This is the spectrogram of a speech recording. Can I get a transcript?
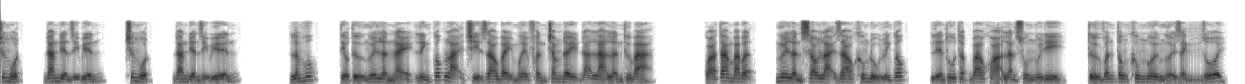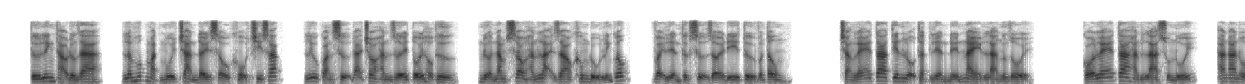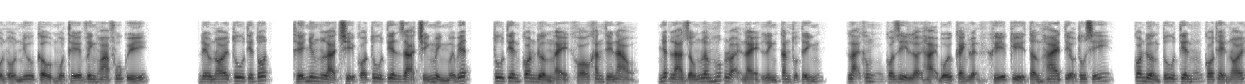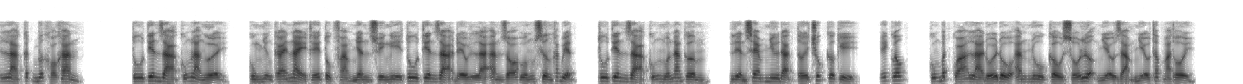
chương một, đan điện d ị biến, chương một, đan điện d ị biến. Lâm húc, tiểu tử ngươi lần này linh cốc lại chỉ giao bảy mươi phần trăm đây đã là lần thứ ba. Quá tam ba bận, ngươi lần sau lại giao không đủ linh cốc, liền thu thập bao khỏa lăn xuống núi đi, tử vân tông không nuôi người rảnh rỗi. Từ linh thảo đường ra, lâm húc mặt mũi tràn đầy sầu khổ chi sắc, lưu quản sự đã cho hắn dưới tối hậu thư, nửa năm sau hắn lại giao không đủ linh cốc, vậy liền thực sự rời đi tử vân tông. Chẳng lẽ ta tiên lộ thật liền đến này là ngừng rồi? Có lẽ ta hẳn là xuống núi, an an ổn ổn nhu cầu một thế vinh hoa phú quý đều nói tu tiên tốt, thế nhưng là chỉ có tu tiên giả chính mình mới biết, tu tiên con đường này khó khăn thế nào, nhất là giống lâm húc loại này linh căn thuộc tính, lại không có gì lợi hại bối cảnh luyện khí kỳ tầng hai tiểu tu sĩ, con đường tu tiên có thể nói là cất bước khó khăn. Tu tiên giả cũng là người, cùng những cái này thế tục phàm nhân suy nghĩ tu tiên giả đều là ăn gió uống xương khác biệt, tu tiên giả cũng muốn ăn cơm, liền xem như đạt tới chút cơ kỳ, ích gốc, cũng bất quá là đối đồ ăn nhu cầu số lượng nhiều giảm nhiều thấp mà thôi.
